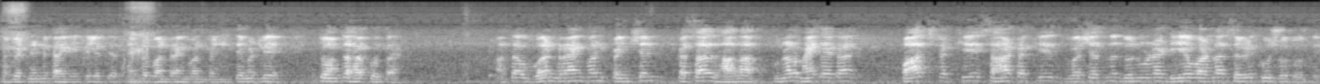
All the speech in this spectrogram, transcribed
संघटनेनं काय काय केलं ते सांगितलं वन रँक वन पेन्शन ते म्हटले तो आमचा हक होता. आता वन रँक वन पेन्शन कसा झाला? कुणाला माहीत आहे का? पाच टक्के सहा टक्के वर्षातनं दोन वेळा डीए वाढला सगळे खुश होत होते.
